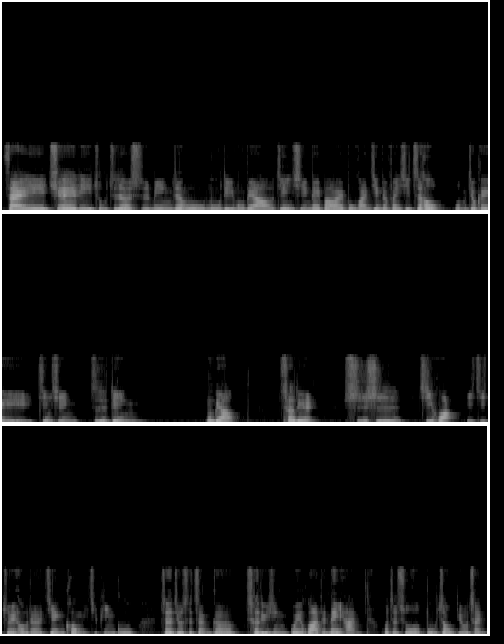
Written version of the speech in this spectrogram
在确立组织的使命、任务、目的、目标，进行内部外部环境的分析之后，我们就可以进行制定目标、策略、实施计划，以及最后的监控以及评估。这就是整个策略性规划的内涵，或者说步骤流程。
